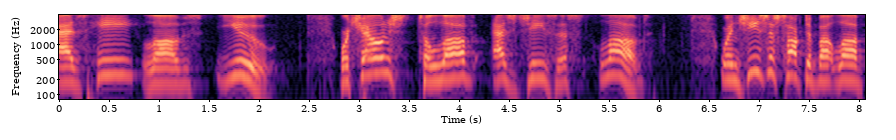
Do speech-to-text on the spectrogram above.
as he loves you. We're challenged to love as Jesus loved. When Jesus talked about love,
